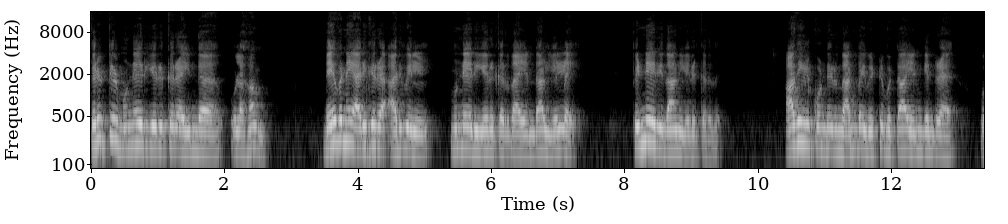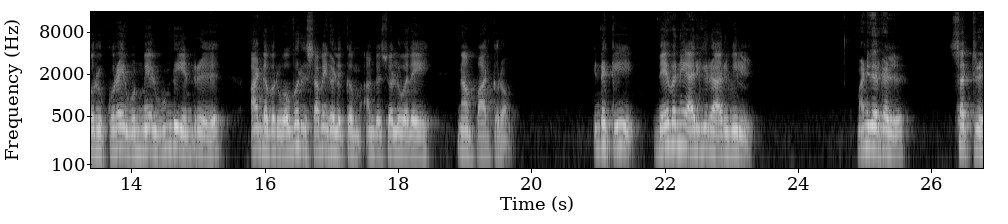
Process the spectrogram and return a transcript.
திருட்டில் முன்னேறி இருக்கிற இந்த உலகம் தேவனை அறிகிற அறிவில் முன்னேறி இருக்கிறதா என்றால் இல்லை. பின்னேறி தான் இருக்கிறது. ஆதியில் கொண்டிருந்த அன்பை விட்டுவிட்டா என்கின்ற ஒரு குறை உன்மேல் உண்டு என்று ஆண்டவர் ஒவ்வொரு சபைகளுக்கும் அங்கு சொல்லுவதை நாம் பார்க்கிறோம். இன்றைக்கு தேவனை அறிகிற அறிவில் மனிதர்கள் சற்று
